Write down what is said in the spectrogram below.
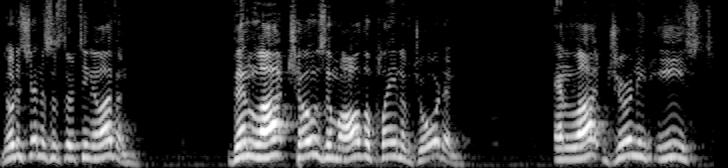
Notice Genesis 13 11. Then Lot chose him all the plain of Jordan And Lot journeyed east,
